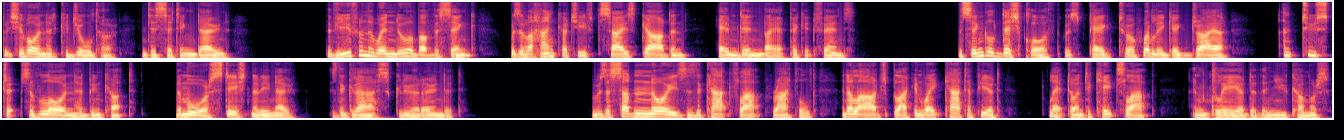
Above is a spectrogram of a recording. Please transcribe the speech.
but Siobhan had cajoled her into sitting down. The view from the window above the sink was of a handkerchief-sized garden hemmed in by a picket fence. The single dishcloth was pegged to a whirligig dryer, and two strips of lawn had been cut, the mower stationary now, as the grass grew around it. There was a sudden noise as the cat flap rattled and a large black and white cat appeared, leapt onto Kate's lap, and glared at the newcomers.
